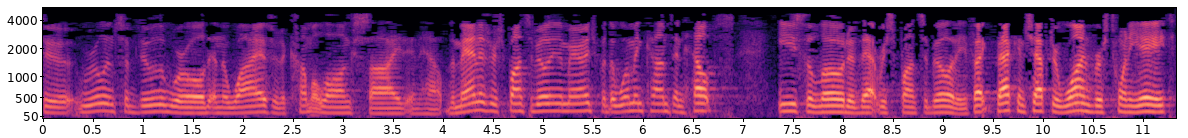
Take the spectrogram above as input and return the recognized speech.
to rule and subdue the world, and the wives are to come alongside and help. The man has responsibility in the marriage, but the woman comes and helps ease the load of that responsibility. In fact, back in chapter 1, verse 28,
